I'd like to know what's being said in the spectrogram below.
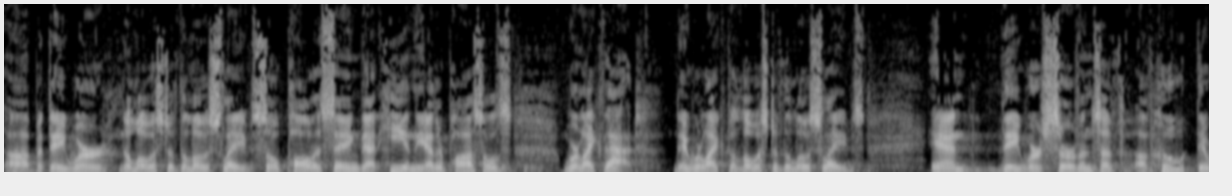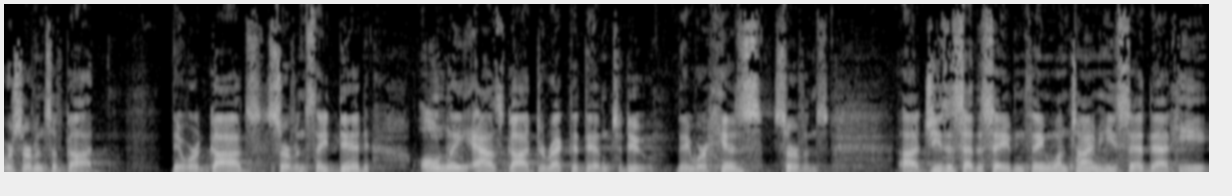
uh, but they were the lowest of the low slaves. So Paul is saying that he and the other apostles were like that. They were like the lowest of the low slaves. And they were servants of, of who? They were servants of God. They were God's servants. They did only as God directed them to do. They were His servants. Uh, Jesus said the same thing one time. He said that He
